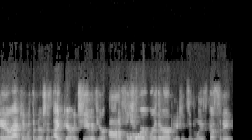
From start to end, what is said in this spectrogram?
interacting with the nurses, I guarantee you, if you're on a floor where there are patients in police custody,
